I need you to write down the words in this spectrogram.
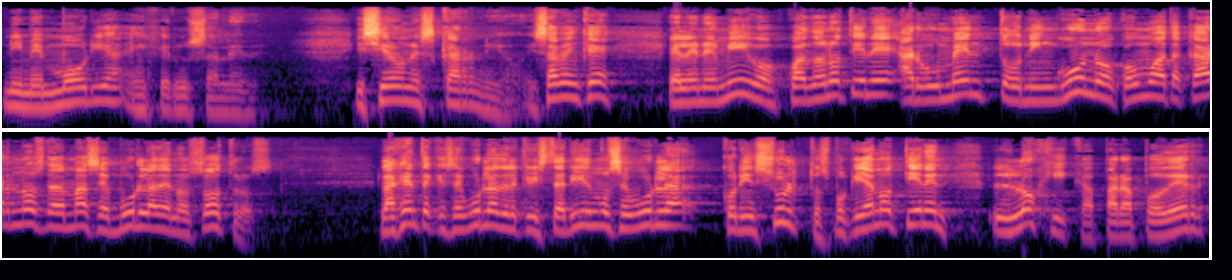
ni memoria en Jerusalén. Hicieron escarnio. ¿Y saben qué? El enemigo, cuando no tiene argumento ninguno cómo atacarnos, nada más se burla de nosotros. La gente que se burla del cristianismo se burla con insultos, porque ya no tienen lógica para poder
